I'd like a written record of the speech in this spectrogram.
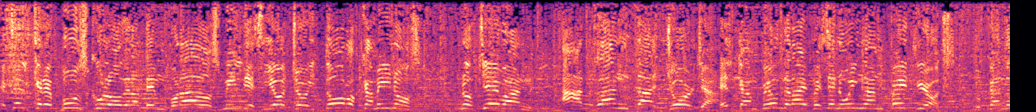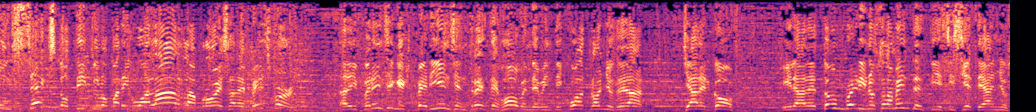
Es el crepúsculo de la temporada 2018 y todos los caminos nos llevan Atlanta, Georgia. El campeón de la AFC New England Patriots buscando un sexto título para igualar la proeza de Pittsburgh. La diferencia en experiencia entre este joven de 24 años de edad, Jared Goff, y la de Tom Brady no solamente es 17 años,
